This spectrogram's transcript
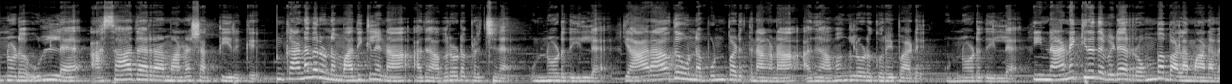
உன்னோட உள்ள அசாதாரணமான சக்தி இருக்கு. உன் கணவர் உன்னை மதிக்கலைன்னா அது அவரோட பிரச்சனை உன்னோடது இல்ல. யாராவது உன்னை புண்படுத்தினாங்கன்னா அது அவங்களோட குறைபாடு உன்னோடது இல்ல. நீ நினைக்கிறத விட ரொம்ப பலமானவ.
